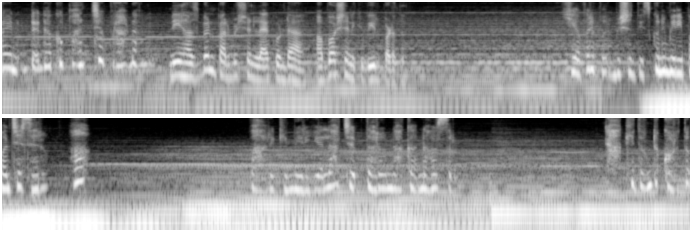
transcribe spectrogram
ఆయన అంటే నాకు పంచ ప్రాణాలు. నీ హస్బెండ్ పర్మిషన్ లేకుండా అబార్షన్కి వీలు పడదు. ఎవరి పర్మిషన్ తీసుకుని మీరు ఈ పని చేశారు? వారికి మీరు ఎలా చెప్తారో నాకు అనవసరం. నాకు ఇది ఉండకూడదు.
